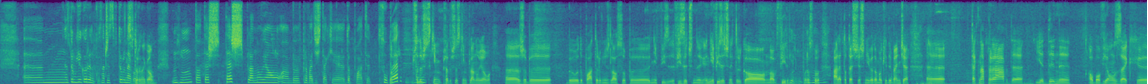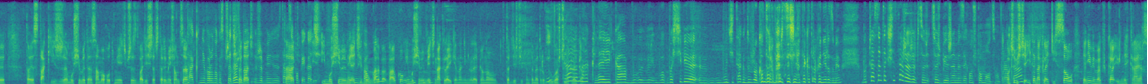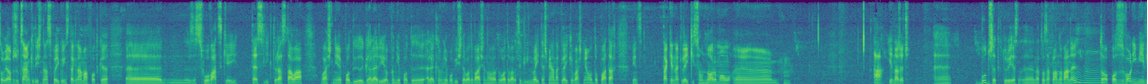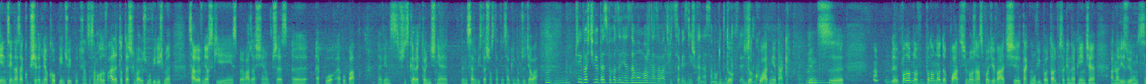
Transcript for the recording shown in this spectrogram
z drugiego rynku, znaczy z wtórnego, Z wtórnego? Mhm, to też, też planują, e, by wprowadzić takie dopłaty. Super. bo Przede wszystkim, przede wszystkim planują, e, żeby były dopłaty również dla osób nie fizy- fizycznych, nie fizycznych, tylko no, firm, firm. po prostu, Mhm. ale to też jeszcze nie wiadomo kiedy będzie. Tak naprawdę jedyny obowiązek to jest taki, że musimy ten samochód mieć przez 24 miesiące. Tak, nie wolno go sprzedać, Sprzedać. Bo, żeby tam Tak, zapobiegać. I, I musimy mieć wałką? wałką i musimy mieć naklejkę na nim nalepioną 40 cm długości I ta naklejka. naklejka właściwie y, budzi tak dużo kontrowersji, że ja tego trochę nie rozumiem, bo czasem tak się zdarza, że coś, coś bierzemy z jakąś pomocą, prawda? Oczywiście i te naklejki są, ja nie wiem jak w, w innych krajach są, ja wrzucałem kiedyś na swojego Instagrama fotkę e, ze słowackiej Tesli, która stała właśnie pod galerią, nie pod elektrownią po Wiśle, ładowała się na ład- ładowarce Greenway, też miała naklejkę właśnie o dopłatach, więc takie naklejki są normą. E, hmm. A, jedna rzecz, e, budżet, który jest e, na to zaplanowany, Mhm. to pozwoli mniej więcej na zakup średnio około 5,5 tysiąca samochodów, ale to też chyba już mówiliśmy. Całe wnioski sprowadza się przez e, E, więc wszystko elektronicznie. Ten serwis też ostatnio całkiem dobrze działa. Mhm. Czyli właściwie bez wychodzenia z domu można załatwić sobie zniżkę na samochód Do, elektryczny. dokładnie tak. Mhm. Więc e, no, e, podobno, podobno dopłat się można spodziewać, e, tak mówi portal Wysokie Napięcie, analizując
